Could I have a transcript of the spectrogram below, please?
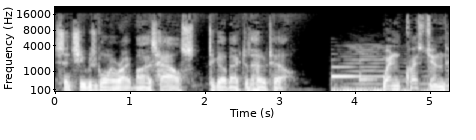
since she was going right by his house to go back to the hotel. When questioned,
